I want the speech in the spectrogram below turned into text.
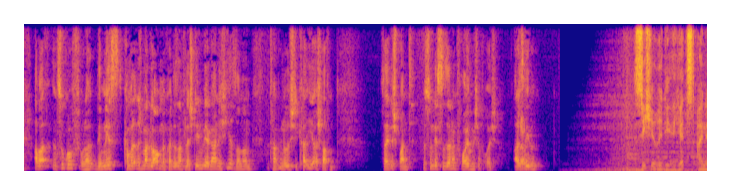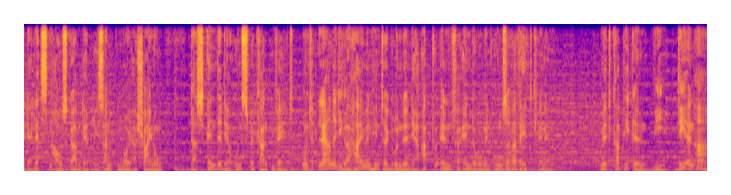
Aber in Zukunft oder demnächst kann man das nicht mal glauben. Da könnte es sagen, vielleicht stehen wir ja gar nicht hier, sondern das haben wir nur durch die KI erschaffen. Seid gespannt. Bis zur nächsten Sendung, freue mich auf euch. Alles Ciao. Liebe. Sichere dir jetzt eine der letzten Ausgaben der brisanten Neuerscheinung Das Ende der uns bekannten Welt und lerne die geheimen Hintergründe der aktuellen Veränderungen unserer Welt kennen. Mit Kapiteln wie DNA,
